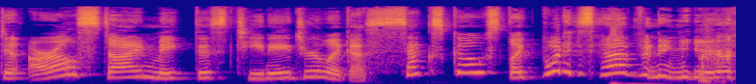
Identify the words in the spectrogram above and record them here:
did R.L. Stine make this teenager like a sex ghost? Like what is happening here?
